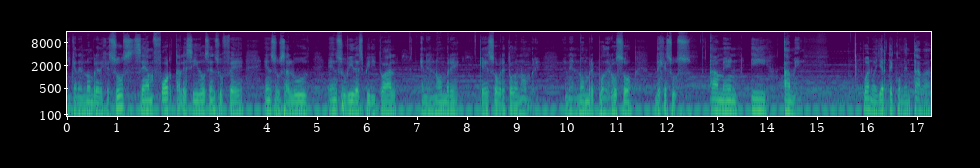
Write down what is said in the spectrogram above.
y que en el nombre de Jesús sean fortalecidos en su fe, en su salud, en su vida espiritual, en el nombre que es sobre todo nombre, en el nombre poderoso de Jesús. Amén y amén. Bueno, ayer te comentaba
